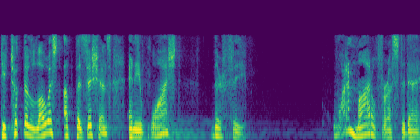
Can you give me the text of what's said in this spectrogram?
He took the lowest of positions and he washed their feet. What a model for us today.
